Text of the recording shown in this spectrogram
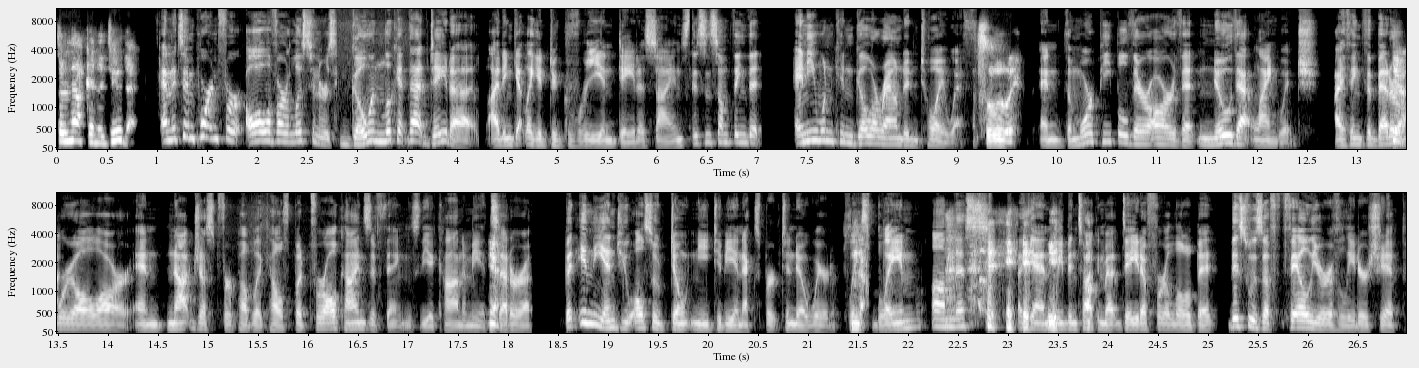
They're not going to do that. And it's important for all of our listeners go and look at that data. I didn't get like a degree in data science. This is something that anyone can go around and toy with. Absolutely. And the more people there are that know that language, I think the better yeah. we all are. And not just for public health, but for all kinds of things, the economy, etc. Yeah. But in the end, you also don't need to be an expert to know where to place no. blame on this. Again, we've been talking about data for a little bit. This was a failure of leadership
